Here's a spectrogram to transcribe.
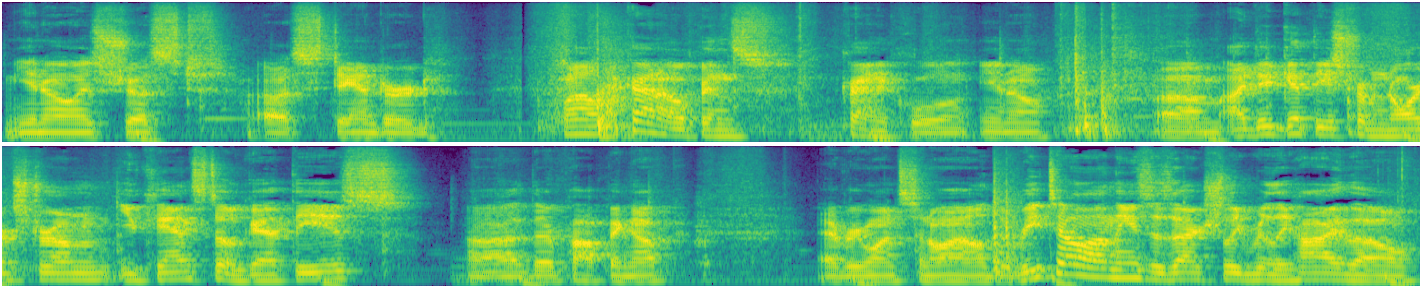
you know, is just a standard. Well, it kind of opens kind of cool, you know. Um, I did get these from Nordstrom. You can still get these. Uh, they're popping up every once in a while. The retail on these is actually really high though.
